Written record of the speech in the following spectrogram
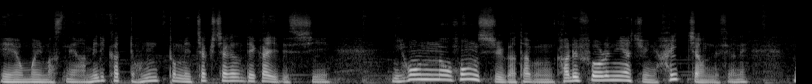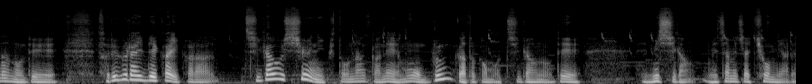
えー、思いますね。アメリカってほんとめちゃくちゃでかいですし日本の本州が多分カリフォルニア州に入っちゃうんですよね。なのでそれぐらいでかいから違う州に行くとなんかねもう文化とかも違うのでミシガンめちゃめちゃ興味あり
